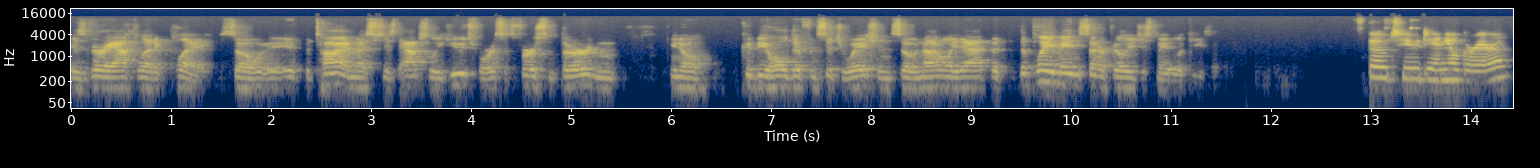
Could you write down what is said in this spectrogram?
is very athletic play. So at the time, that's just absolutely huge for us. It's first and third, and you know, could be a whole different situation. So not only that, but the play made in center field, he just made it look easy. Let's go to Daniel Guerrero.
